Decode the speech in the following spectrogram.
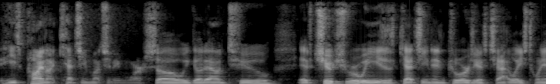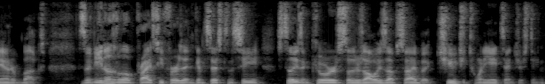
he's probably not catching much anymore. So we go down to if Chooch Ruiz is catching in Coors against Chatwood, he's 2800 bucks. Zunino's a little pricey for his inconsistency. Still, he's in Coors, so there's always upside. But Chooch at 28 is interesting.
